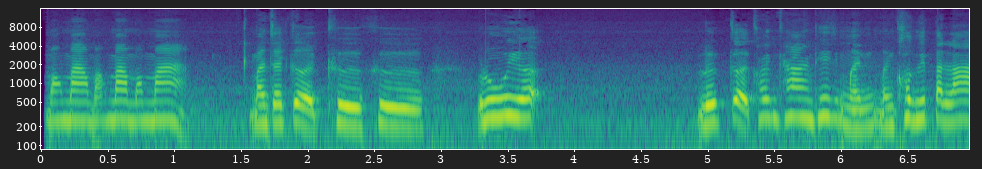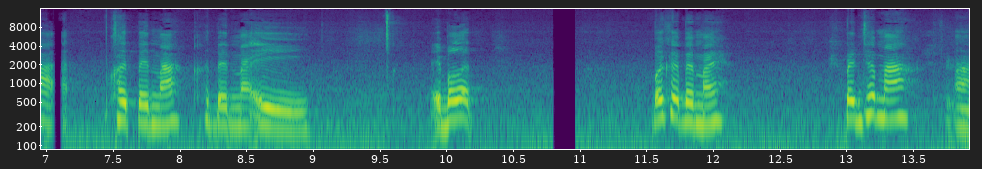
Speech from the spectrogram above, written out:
ๆ มากๆมากๆมากๆมากๆมันจะเกิดคือคือรู้เยอะ หรือเกิดค่อนข้างที่เหมือนเหมือนคนวิปลาส เคยเป็นไหมเคยเป็นไหมไอไอเบิร์ดเบิร์ดเคยเป็นไหมเป็นใช่ไหมอ่า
